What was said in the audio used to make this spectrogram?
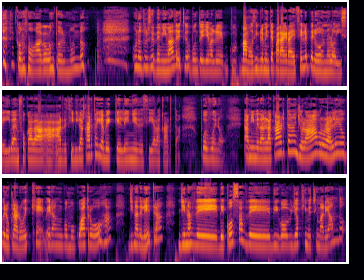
como hago con todo el mundo, unos dulces de mi madre, estoy a punto de llevarle, vamos, simplemente para agradecerle, pero no lo hice. Iba enfocada a, recibir la carta y a ver qué leñe decía la carta. Pues bueno, a mí me dan la carta, yo la abro, la leo, pero claro, es que eran como cuatro hojas llenas de letras, llenas de, de cosas, de, digo, yo es que me estoy mareando,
